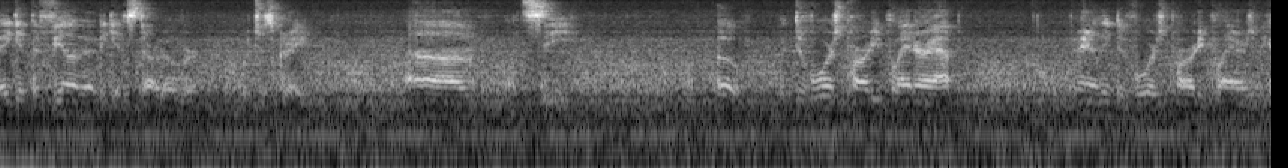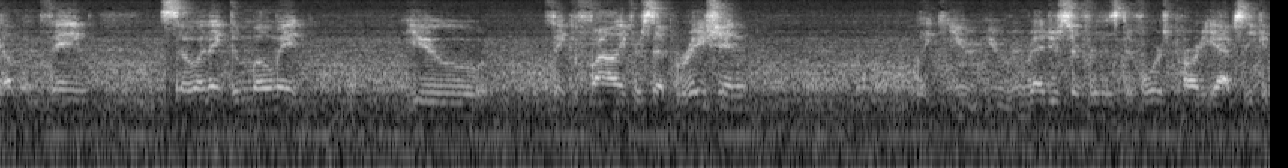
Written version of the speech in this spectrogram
they get the feeling that they get to start over, which is great. Um, let's see. Oh, the divorce party planner app. Apparently, divorce party planners become a thing. So I think the moment you think of filing for separation, like you you register for this divorce party app, so you can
